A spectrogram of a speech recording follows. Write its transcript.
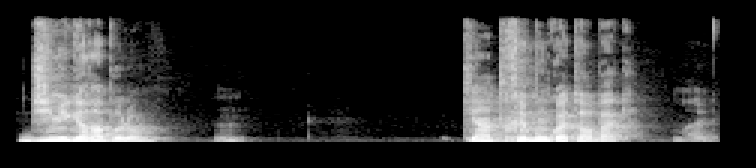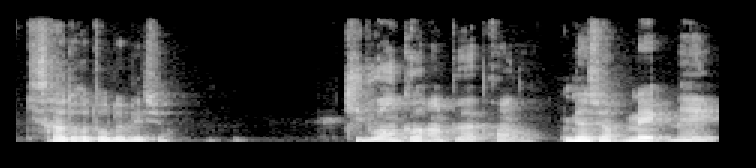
Jimmy Garoppolo, Mhm. qui est un très bon quarterback, Ouais. qui sera de retour de blessure. Qui doit encore un peu apprendre, Bien sûr, mais mais.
